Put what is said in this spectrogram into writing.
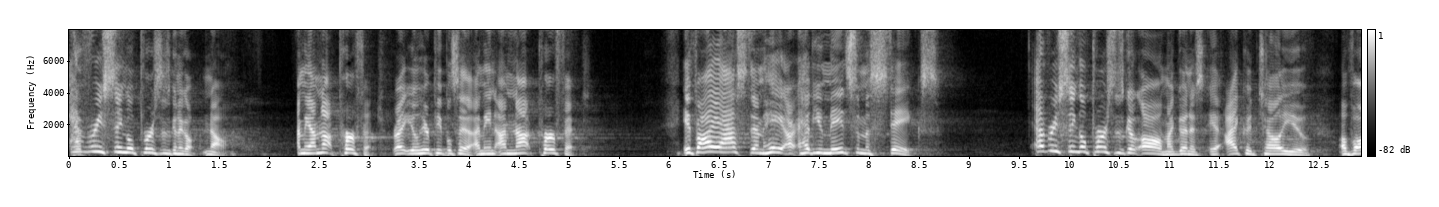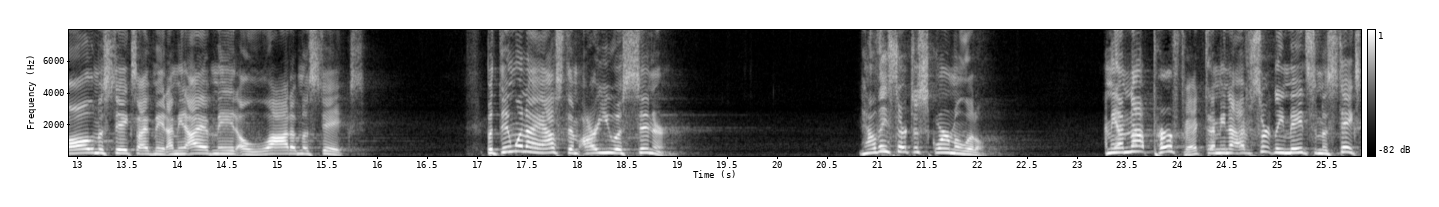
Every single person is gonna go, no. I mean, I'm not perfect, right? You'll hear people say that. I mean, I'm not perfect. If I ask them, hey, have you made some mistakes? Every single person is going, oh my goodness, I could tell you of all the mistakes I've made. I mean, I have made a lot of mistakes. But then when I ask them, are you a sinner? Now they start to squirm a little. I mean, I'm not perfect. I mean, I've certainly made some mistakes,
